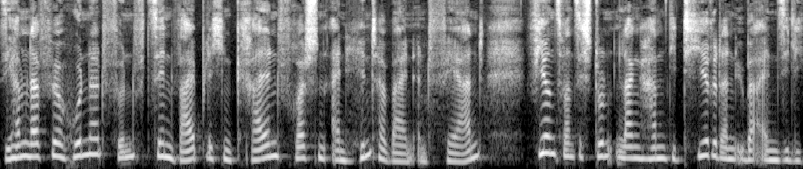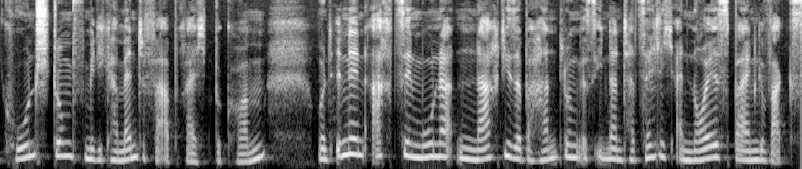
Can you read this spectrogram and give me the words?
Sie haben dafür 115 weiblichen Krallenfröschen ein Hinterbein entfernt. 24 Stunden lang haben die Tiere dann über einen Silikonstumpf Medikamente verabreicht bekommen. Und in den 18 Monaten nach dieser Behandlung ist ihnen dann tatsächlich ein neues Bein gewachsen.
